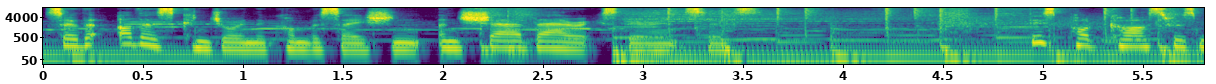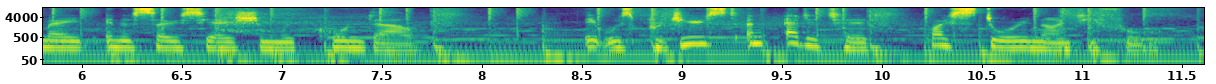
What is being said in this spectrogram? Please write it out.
so that others can join the conversation and share their experiences. This podcast was made in association with Corndel. It was produced and edited by Story 94.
